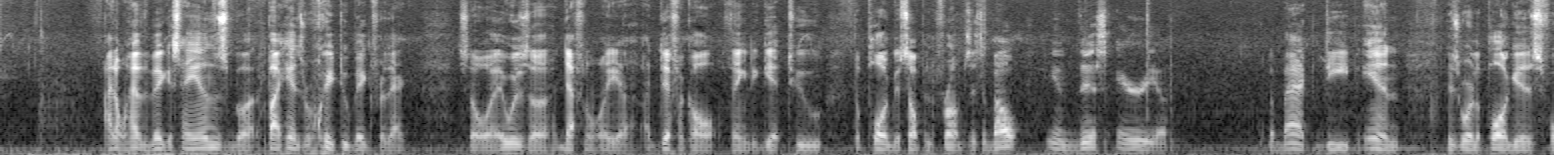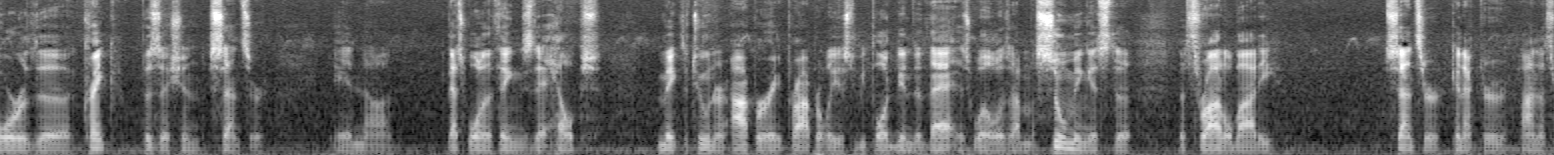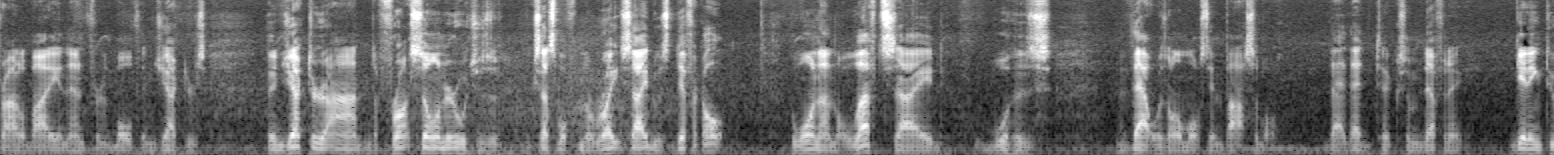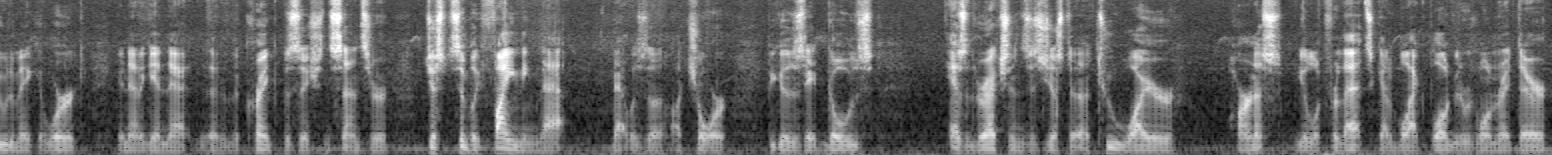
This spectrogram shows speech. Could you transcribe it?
I don't have the biggest hands, but my hands were way too big for that so it was a, definitely a, a, difficult thing to get to the plug that's up in the front. It's about in this area, the back deep in is where the plug is for the crank position sensor. And uh, that's one of the things that helps make the tuner operate properly is to be plugged into that as well as I'm assuming it's the, the throttle body sensor connector on the throttle body and then for the both injectors. The injector on the front cylinder, which is accessible from the right side, was difficult. The one on the left side was, that was almost impossible. That, that took some definite getting to to make it work. And then again, that the, the crank position sensor, just simply finding that, that was a, a chore because it goes, as the directions, it's just a two wire harness. You look for that. It's got a black plug. There was one right there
